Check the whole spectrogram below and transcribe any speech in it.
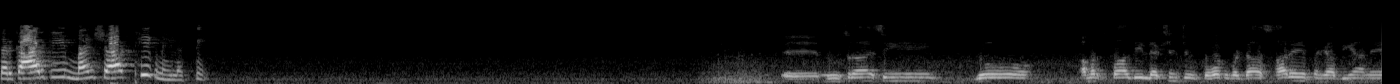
सरकार की मंशा ठीक नहीं लगती ਤੇ ਦੂਸਰਾ ਅਸੀਂ ਜੋ ਅਮਰਤਪਾਲ ਦੀ ਇਲੈਕਸ਼ਨ 'ਚ ਬਹੁਤ ਵੱਡਾ ਸਾਰੇ ਪੰਜਾਬੀਆਂ ਨੇ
